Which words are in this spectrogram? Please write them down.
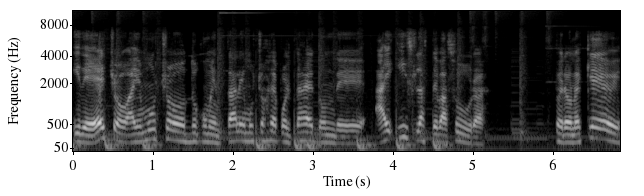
y de hecho hay muchos documentales, muchos reportajes donde hay islas de basura, pero no es que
